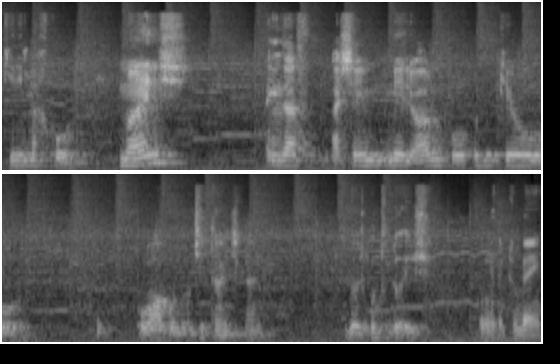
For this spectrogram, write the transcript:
que me marcou. Mas ainda achei melhor um pouco do que o, o álbum do Titãs, cara. 2.2. Muito bem.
